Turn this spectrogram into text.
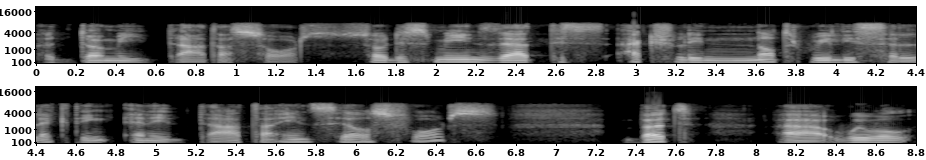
a dummy data source. So this means that this is actually not really selecting any data in Salesforce, but uh, we will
